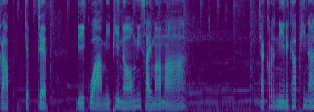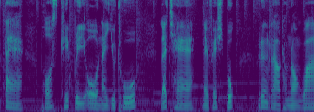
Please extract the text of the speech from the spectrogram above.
กลับ เจ็บๆดีกว่ามีพี่น้องนิสัยหมาหมาจากกรณีนะครับที่น้าแต่โพสต์คลิปวิดีโอใน YouTube และแชร์ใน Facebook เรื่องราวทำนองว่า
